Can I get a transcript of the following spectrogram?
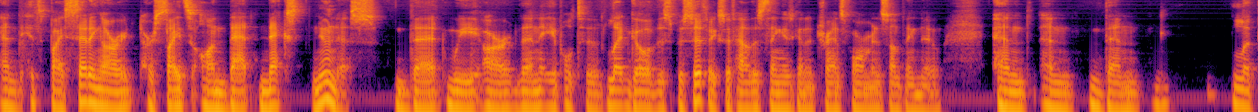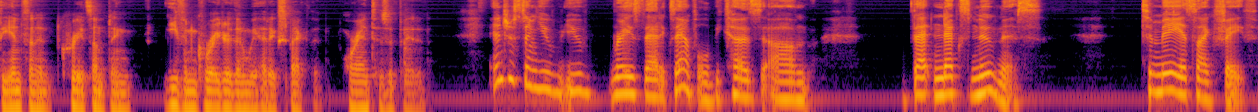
and it's by setting our, our sights on that next newness that we are then able to let go of the specifics of how this thing is going to transform into something new. And and then let the infinite create something even greater than we had expected or anticipated. Interesting you you raised that example because um, that next newness to me it's like faith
